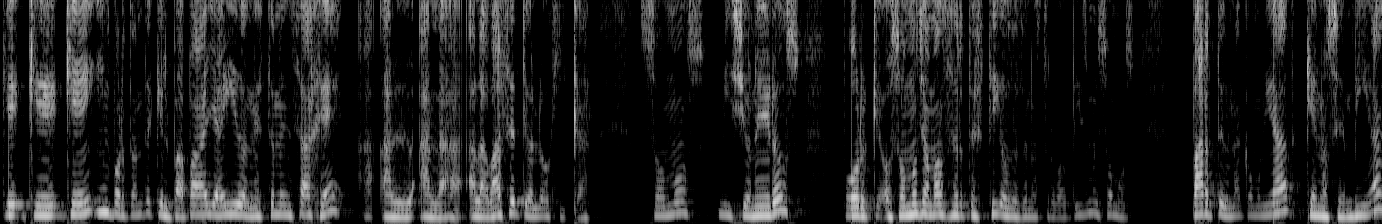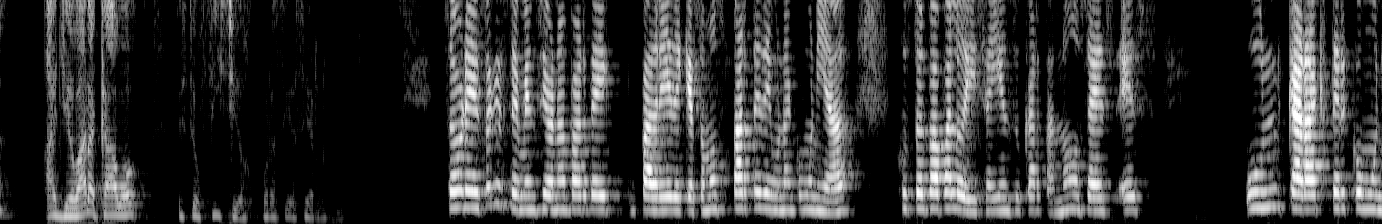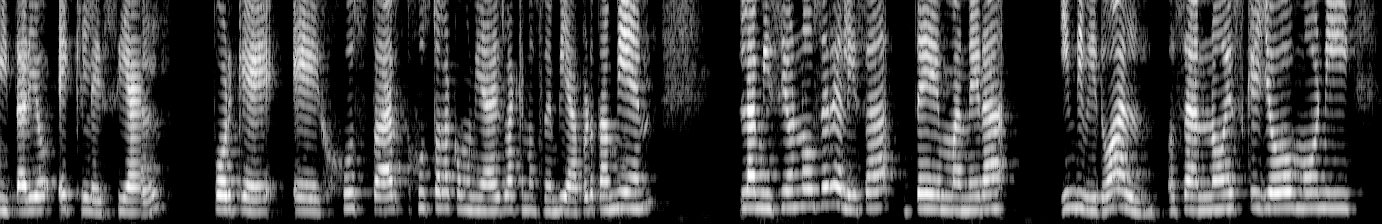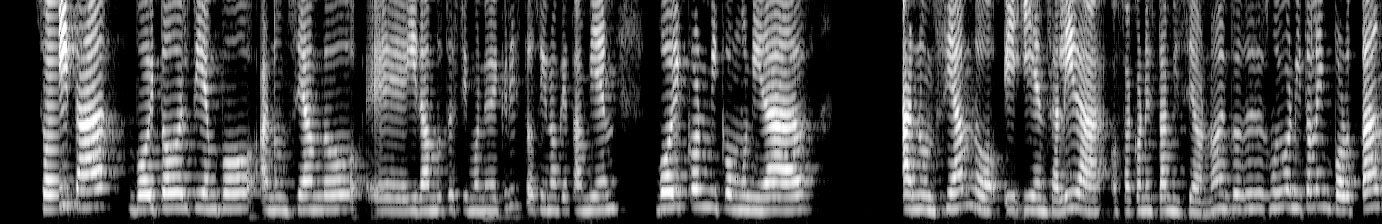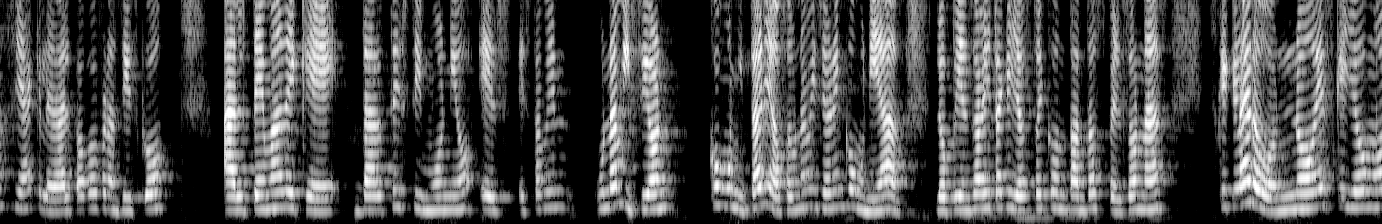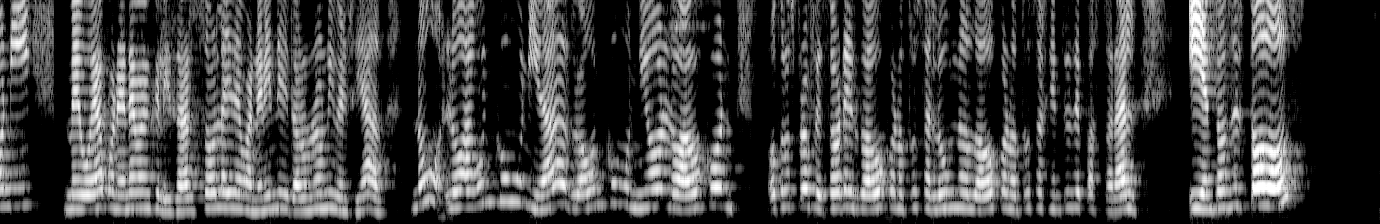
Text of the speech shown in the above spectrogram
qué, qué, qué, importante que el Papa haya ido en este mensaje a, la, a, la, base teológica. Somos misioneros porque, o somos llamados a ser testigos desde nuestro bautismo y somos parte de una comunidad que nos envía a llevar a cabo este oficio, por así decirlo. Sobre eso que usted menciona, aparte, padre, de que somos parte de una comunidad, justo el Papa lo dice ahí en su carta, ¿no? O sea, es, un carácter comunitario eclesial porque eh, justo, justo la comunidad es la que nos envía, pero también la misión no se realiza de manera individual. O sea, no es que yo, Moni, solita voy todo el tiempo anunciando eh, y dando testimonio de Cristo, sino que también voy con mi comunidad anunciando y, en salida, o sea, con esta misión, ¿no? Entonces es muy bonito la importancia que le da el Papa Francisco al tema de que dar testimonio es, es también una misión comunitaria, o sea, una misión en comunidad. Lo pienso ahorita que yo estoy con tantas personas. Es que claro, no es que yo, Moni, me voy a poner a evangelizar sola y de manera individual en una universidad. No, lo hago en comunidad, lo hago en comunión, lo hago con otros profesores, lo hago con otros alumnos, lo hago con otros agentes de pastoral. Y entonces todos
